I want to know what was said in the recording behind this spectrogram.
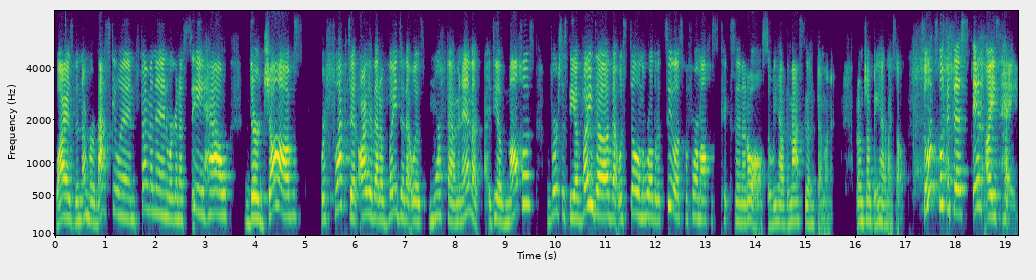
why is the number masculine, feminine. We're going to see how their jobs reflected either that Avaida that was more feminine, that idea of Malchus, versus the Avaida that was still in the world of Atzilus before Malchus kicks in at all. So we have the masculine and feminine. But I'm jumping ahead of myself. So let's look at this in Ice Hay.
